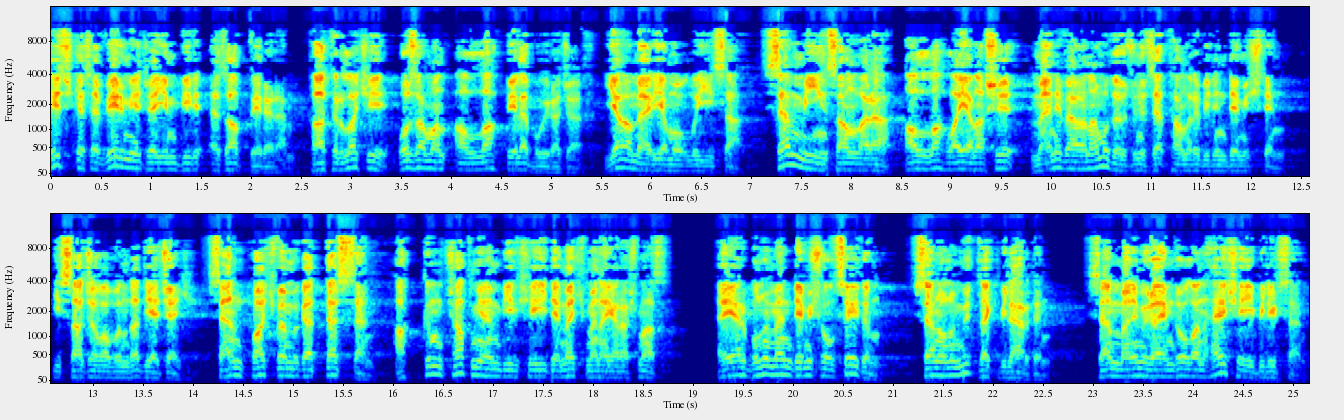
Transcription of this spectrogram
heç kəsə verməyəcəyim bir əzab verərəm. Xatırla ki, o zaman Allah belə buyuracaq. Ya Məryəm oğlu İsa, sən mi insanlara Allahla yanaşı məni və anamı da özünüzə tanrı bilin demişdin? İsa cavabında deyəcək, sən pak və müqəddəssən, haqqım çatmayan bir şeyi demək mənə yaraşmaz. Əgər bunu mən demiş olsaydım, sən onu mütləq bilərdin. Sən mənim ürəyimdə olan hər şeyi bilirsən.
